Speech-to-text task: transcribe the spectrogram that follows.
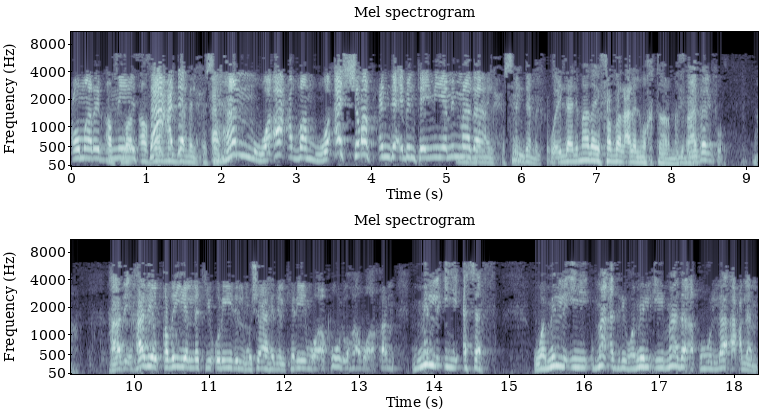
عمر بن أفضل سعد أفضل الحسين. أهم وأعظم وأشرف عند ابن تيمية من ماذا؟ من دم الحسين, من دم الحسين. وإلا لماذا يفضل على المختار مثلا؟ لماذا يفضل؟ هذه هذه القضية التي أريد المشاهد الكريم وأقولها وأقل ملئي أسف وملئي ما أدري وملئي ماذا أقول لا أعلم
